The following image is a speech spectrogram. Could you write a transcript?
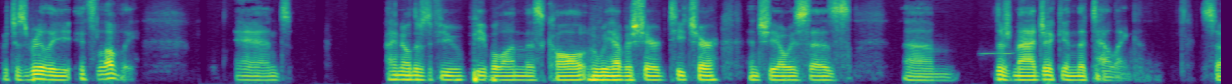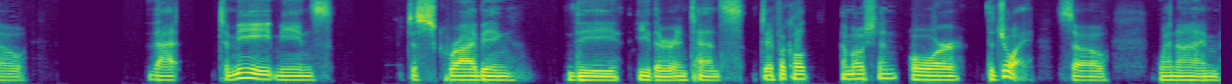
which is really, it's lovely. And I know there's a few people on this call who we have a shared teacher, and she always says, um, there's magic in the telling. So that to me means describing the either intense, difficult emotion or the joy. So when I'm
